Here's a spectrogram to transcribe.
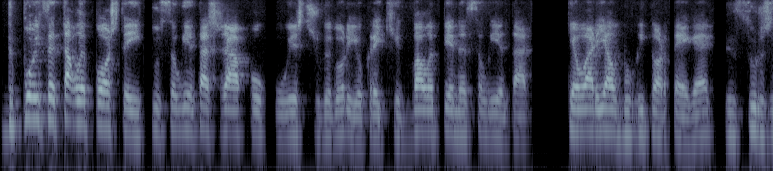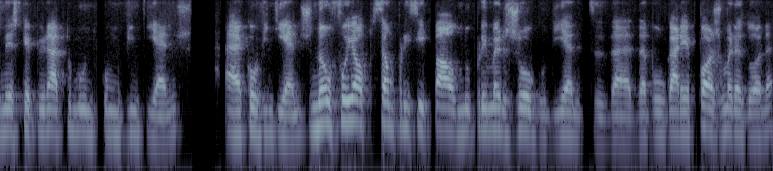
depois a tal aposta, e tu salientaste já há pouco este jogador, e eu creio que vale a pena salientar, que é o Ariel Burrito Ortega, que surge neste Campeonato do Mundo com 20 anos, uh, com 20 anos, não foi a opção principal no primeiro jogo diante da, da Bulgária pós-Maradona,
